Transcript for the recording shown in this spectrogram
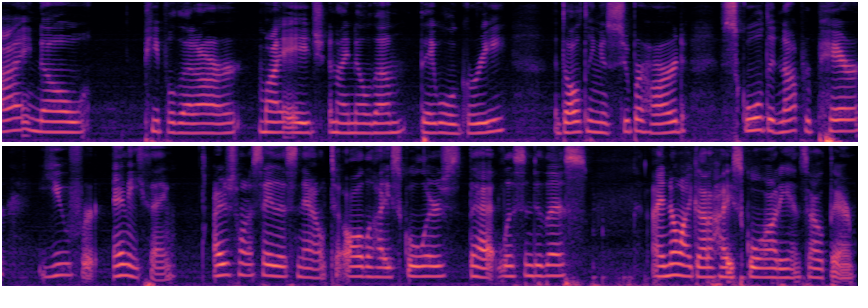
I know people that are my age and I know them, they will agree. Adulting is super hard. School did not prepare you for anything. I just want to say this now to all the high schoolers that listen to this. I know I got a high school audience out there.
